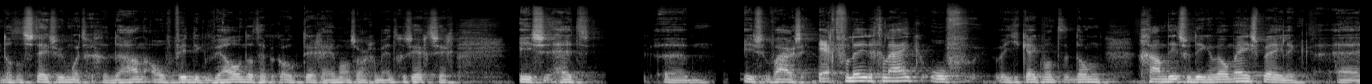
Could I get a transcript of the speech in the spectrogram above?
dat het steeds weer wordt gedaan. Al vind ik wel, en dat heb ik ook tegen hem als argument gezegd, zeg, is het, um, is, waren ze echt volledig gelijk? Of, weet je, kijk, want dan gaan dit soort dingen wel meespelen. Uh,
